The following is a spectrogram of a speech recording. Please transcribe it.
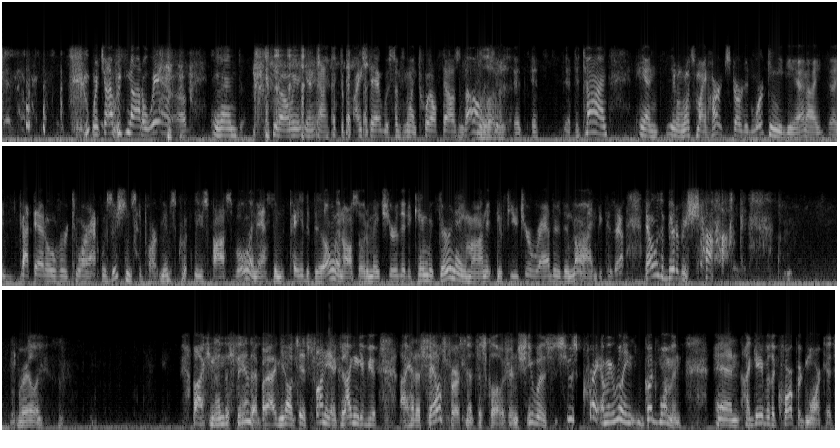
which I was not aware of. And, you know, and I think the price tag was something like $12,000 at, at, at the time. And, you know, once my heart started working again, I, I got that over to our acquisitions department as quickly as possible and asked them to pay the bill and also to make sure that it came with their name on it in the future rather than mine because that, that was a bit of a shock. Really? Well, I can understand that, but I, you know, it's, it's funny because I can give you. I had a salesperson at Disclosure, and she was she was great. I mean, really good woman, and I gave her the corporate market,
